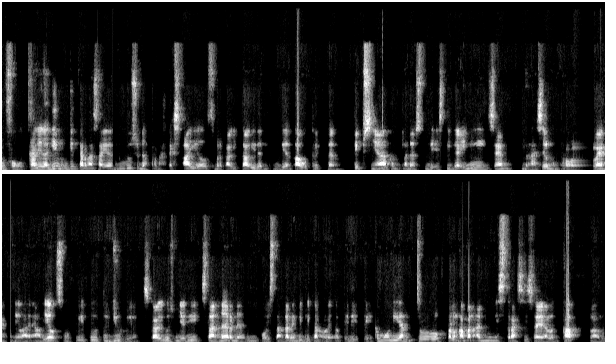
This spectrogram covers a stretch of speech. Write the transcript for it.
TOEFL. Sekali lagi mungkin karena saya dulu sudah pernah tes IELTS berkali-kali dan kemudian tahu trik dan tipsnya kepada studi S3 ini saya berhasil memperoleh nilai IELTS waktu itu 7 ya, sekaligus menjadi standar dari poin standar yang diberikan oleh LPDP. Kemudian seluruh perlengkapan administrasi saya lengkap, lalu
